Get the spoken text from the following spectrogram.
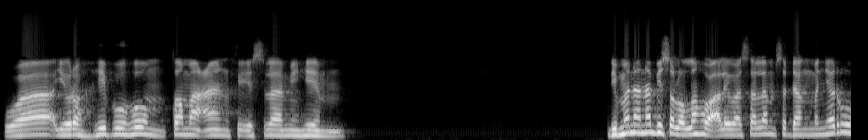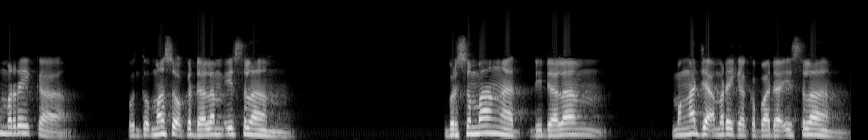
wa yurahibuhum tama'an fi islamihim. Di mana Nabi Shallallahu alaihi wasallam sedang menyeru mereka untuk masuk ke dalam Islam bersemangat di dalam mengajak mereka kepada Islam,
